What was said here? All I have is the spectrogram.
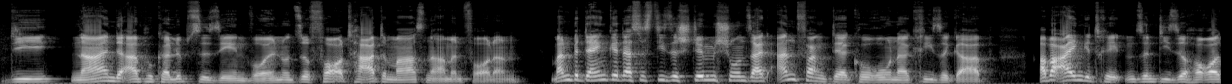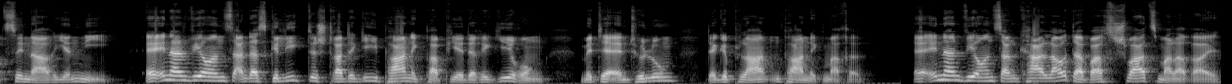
die nahende Apokalypse sehen wollen und sofort harte Maßnahmen fordern. Man bedenke, dass es diese Stimmen schon seit Anfang der Corona-Krise gab, aber eingetreten sind diese Horrorszenarien nie. Erinnern wir uns an das geleakte Strategie-Panikpapier der Regierung mit der Enthüllung der geplanten Panikmache. Erinnern wir uns an Karl Lauterbachs Schwarzmalerei.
